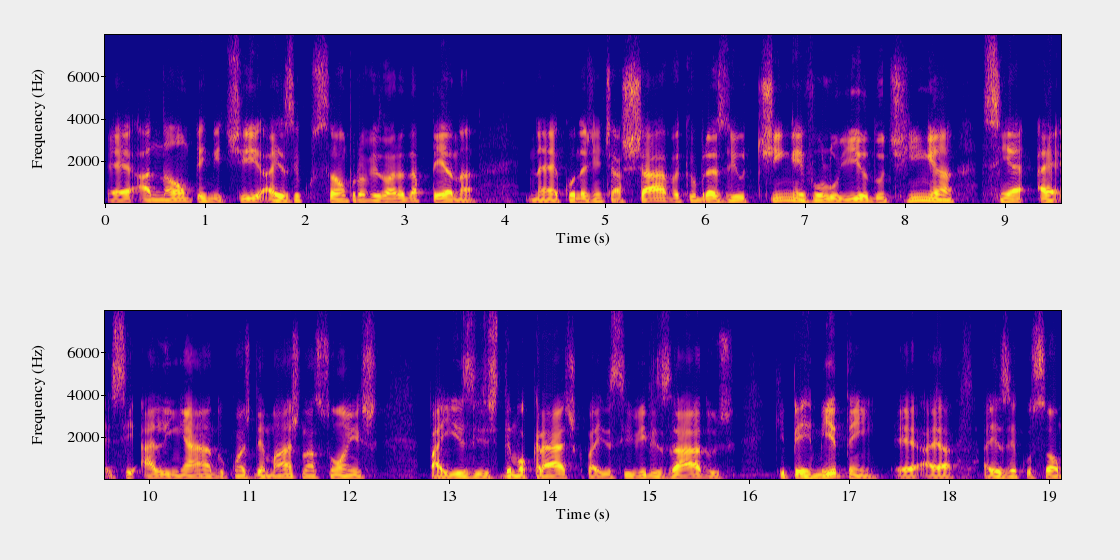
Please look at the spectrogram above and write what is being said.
é, a não permitir a execução provisória da pena. Né? Quando a gente achava que o Brasil tinha evoluído, tinha se, é, se alinhado com as demais nações países democráticos, países civilizados que permitem é, a, a, execução,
